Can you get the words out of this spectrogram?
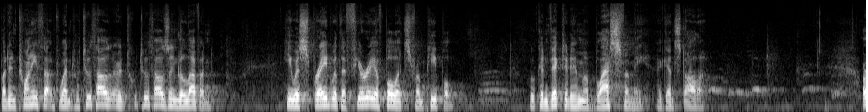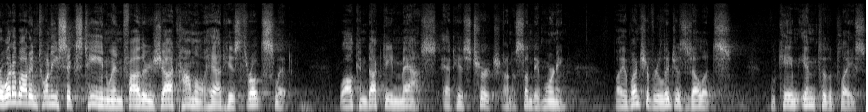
But in 20, 2000, 2011, he was sprayed with a fury of bullets from people who convicted him of blasphemy against Allah. Or what about in 2016 when Father Jacques Hamel had his throat slit while conducting Mass at his church on a Sunday morning by a bunch of religious zealots who came into the place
